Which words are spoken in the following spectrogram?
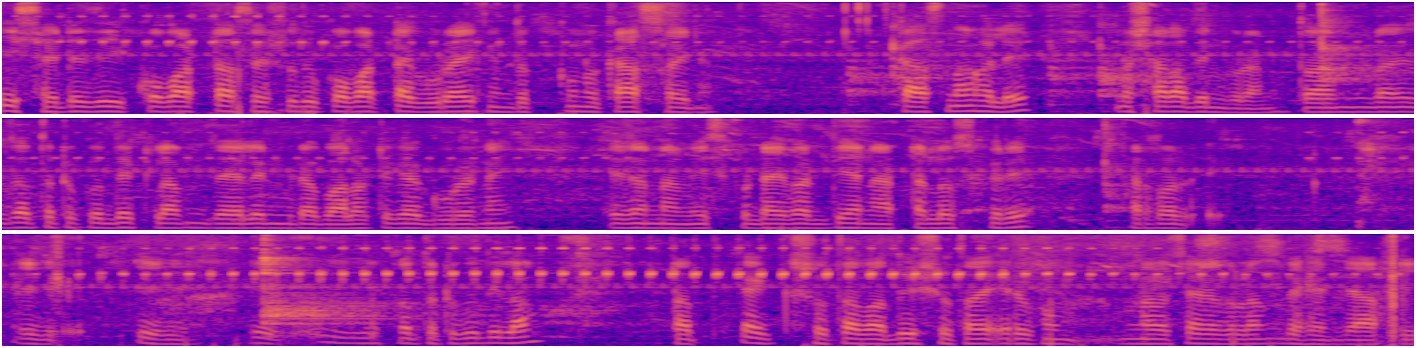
এই সাইডে যে কভারটা আছে, শুধু কভারটা ঘুরাই কিন্তু কোনো কাজ হয় না। কাজ না হলে আপনার সারাদিন ঘুরান। তো আমরা যতটুকু দেখলাম যে এল এলএনবিটা ভালো টিকা ঘুরে নেয় এই জন্য আমি স্ক্রু ড্রাইভার দিয়ে নাটটা লুজ করে তারপর এই যে কতটুকু দিলাম অর্থাৎ এক সুতা বা দুই সুতা এরকম নাড়াচাড়া করলাম। দেখেন যে আশি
